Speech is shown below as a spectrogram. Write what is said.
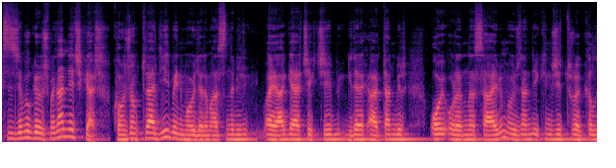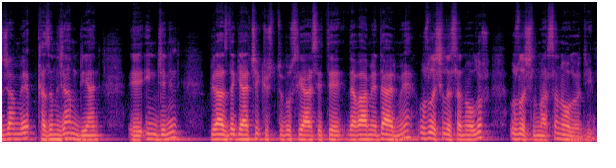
Sizce bu görüşmeden ne çıkar? Konjonktürel değil benim oylarım aslında bir bayağı gerçekçi, giderek artan bir oy oranına sahibim. O yüzden de ikinci tura kalacağım ve kazanacağım diyen e, İnce'nin biraz da gerçeküstü bu siyaseti devam eder mi? Uzlaşılırsa ne olur? Uzlaşılmazsa ne olur diyeyim.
